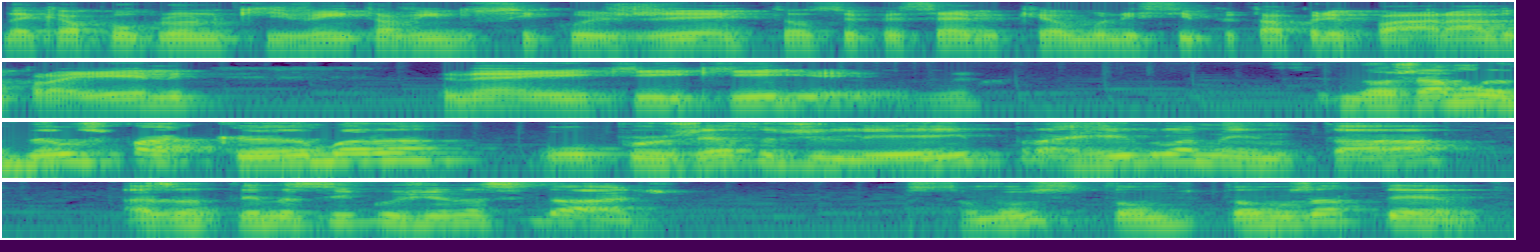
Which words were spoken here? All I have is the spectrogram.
daqui a pouco no ano que vem está vindo 5G, então você percebe que o município está preparado para ele, né? E que, que né? nós já mandamos para a Câmara o projeto de lei para regulamentar as antenas 5G na cidade. Estamos, estamos, estamos atentos.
